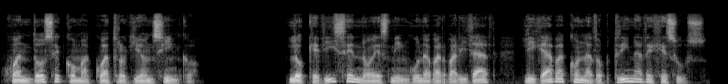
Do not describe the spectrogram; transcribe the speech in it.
Juan 12,4-5 lo que dice no es ninguna barbaridad, ligaba con la doctrina de Jesús.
